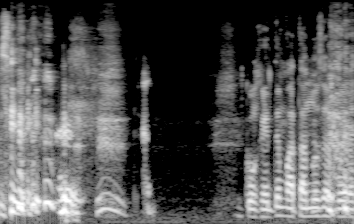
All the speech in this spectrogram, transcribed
Sí. Con gente matándose afuera.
